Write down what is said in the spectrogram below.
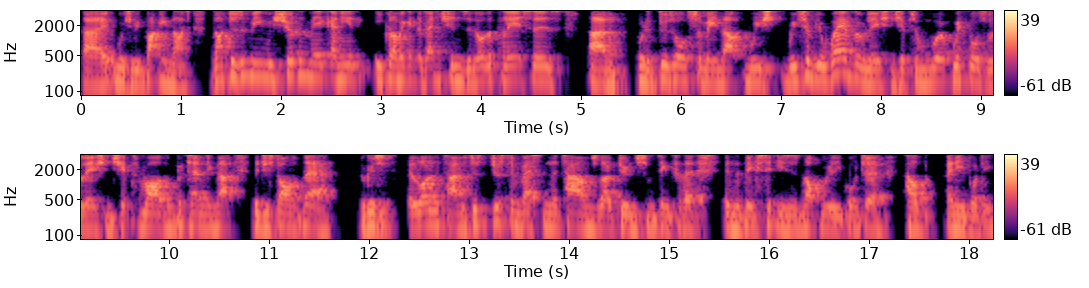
uh, we should be backing that. That doesn't mean we shouldn't make any economic interventions in other places, um, but it does also mean that we sh- we should be aware of the relationships and work with those relationships rather than pretending that they just aren't there because a lot of the times just just investing in the towns without doing something for the in the big cities is not really going to help anybody.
